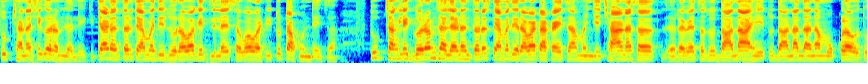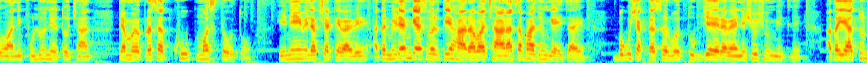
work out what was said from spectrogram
तूप छान असे गरम झाले की त्यानंतर त्यामध्ये जो रवा घेतलेला आहे सवा वाटी तो टाकून द्यायचा. तूप चांगले गरम झाल्यानंतरच त्यामध्ये रवा टाकायचा. म्हणजे छान असा रव्याचा जो दाणा आहे तो दाणा दाणा मोकळा होतो आणि फुलून येतो छान. त्यामुळे प्रसाद खूप मस्त होतो. हे नेहमी लक्षात ठेवावे. आता मिडियम गॅसवरती हा रवा छान असा भाजून घ्यायचा आहे. बघू शकता सर्व तूप जे आहे रव्याने शोषून घेतले. आता यातून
